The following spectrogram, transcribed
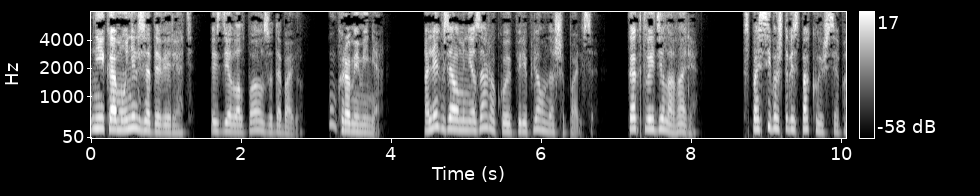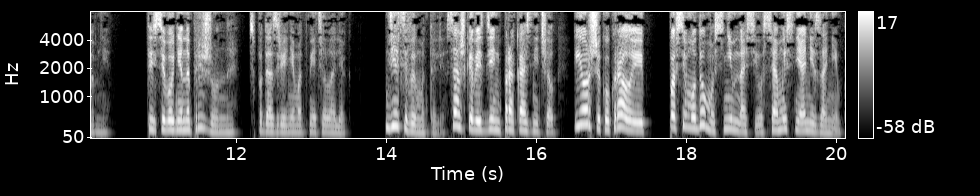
«Никому нельзя доверять», — сделал паузу, добавил. «Ну, «Кроме меня». Олег взял меня за руку и переплел наши пальцы. «Как твои дела, Варя?» «Спасибо, что беспокоишься обо мне». «Ты сегодня напряженная», — с подозрением отметил Олег. «Дети вымотали. Сашка весь день проказничал. Ёршик украл и по всему дому с ним носился, а мы с няней за ним».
